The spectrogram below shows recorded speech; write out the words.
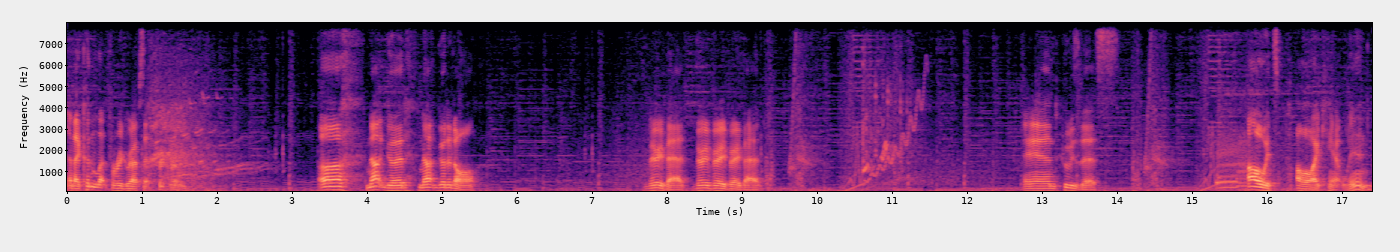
And I couldn't let Farigiraf that Trick Room. Uh, not good. Not good at all. Very bad. Very, very, very bad. And who's this? Oh, it's... Oh, I can't win.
